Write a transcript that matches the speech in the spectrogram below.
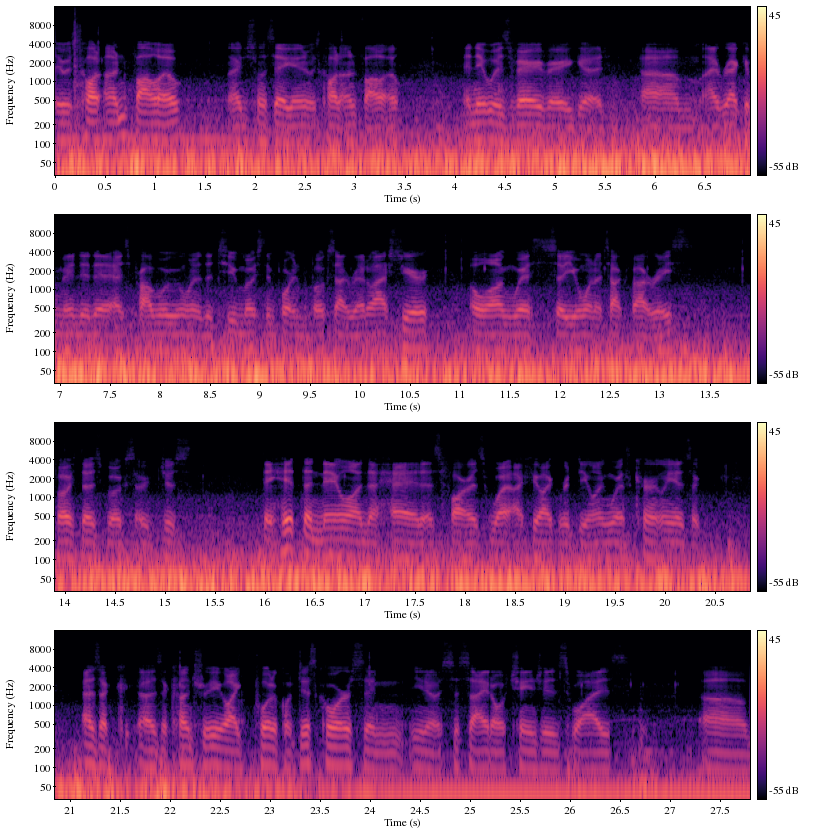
It was called Unfollow. I just want to say again, it was called Unfollow, and it was very very good. Um, I recommended it as probably one of the two most important books I read last year, along with So You Want to Talk About Race. Both those books are just they hit the nail on the head as far as what I feel like we're dealing with currently as a as a as a country, like political discourse and you know societal changes wise, um,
